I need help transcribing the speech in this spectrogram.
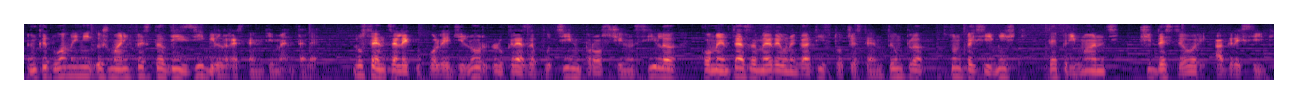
încât oamenii își manifestă vizibil resentimentele. Nu se înțeleg cu colegii lor, lucrează puțin, prost și în silă, comentează mereu negativ tot ce se întâmplă, sunt pesimiști, deprimanți și deseori agresivi.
